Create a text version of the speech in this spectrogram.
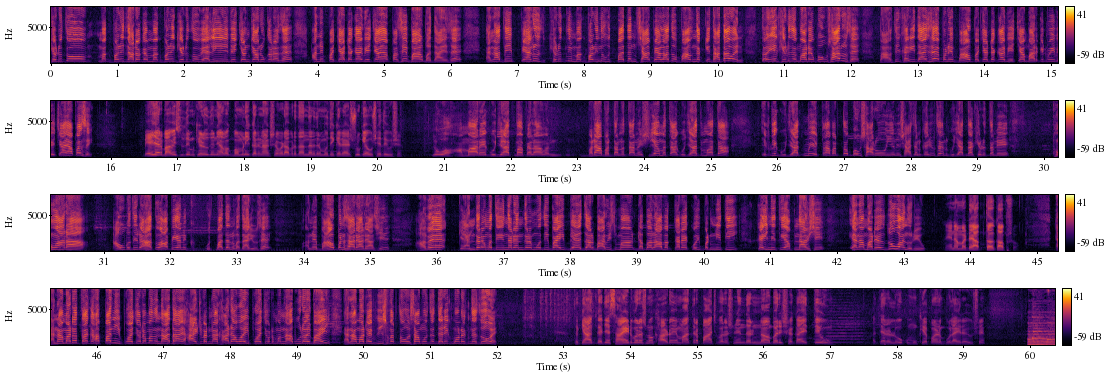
ખેડૂતો મગફળી ધારો કે મગફળી ખેડૂતો વહેલી વેચાણ ચાલુ કરે છે અને પચાસ ટકા વેચાયા પછી ભાવ બધાય છે. એનાથી પહેલું જ ખેડૂતની મગફળીનું ઉત્પાદન શા પહેલાં તો ભાવ નક્કી થતા હોય ને તો એ ખેડૂતો માટે બહુ સારું છે. ભાવથી ખરીદાય છે પણ એ ભાવ પચાસ ટકા વેચા માર્કેટમાં વેચાયા પછી. બે હજાર બાવીસ સુધીમાં ખેડૂતોની આવક બમણી કરી નાખશે વડાપ્રધાન નરેન્દ્ર મોદી છે. શું કહેવું છે તે વિશે? જુઓ અમારે ગુજરાતમાં પહેલાં વડાપ્રધાન હતા અને સીએમ હતા ગુજરાતમાં હતા એટલે ગુજરાતમાં એટલા પર તો બહુ સારું એનું શાસન કર્યું છે અને ગુજરાતના ખેડૂતોને ફુવારા આવું બધી રાહતો આપી અને ઉત્પાદન વધાર્યું છે. અને ભાવ પણ સારા રહ્યા છે હવે કેન્દ્રમાંથી નરેન્દ્ર મોદીભાઈ બે હજાર બાવીસમાં ડબલ આવક કરે કોઈ પણ નીતિ કઈ નીતિ અપનાવશે એના માટે જોવાનું રહ્યું. એના માટે આપ તક આપશો? એના માટે તક આપવાની પોચરમાં ના થાય. હાઈટ વર્ષના ખાડા હોય પોચરમાં નાબૂર હોય ભાઈ. એના માટે વીસ વર્ષ તો ઓછામાં ઓછા દરેક માણસને જોવે. તો ક્યાંક જે સાહીઠ વર્ષનો ખાડો એ માત્ર પાંચ વર્ષની અંદર ન ભરી શકાય તેવું અત્યારે લોકમુખે પણ બોલાઈ રહ્યું છે. you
